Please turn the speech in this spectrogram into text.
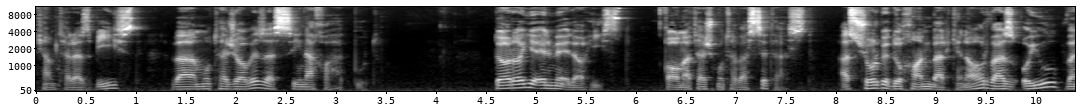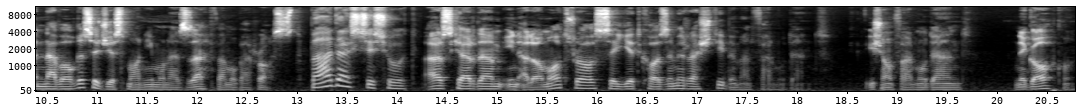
کمتر از بیست و متجاوز از سی نخواهد بود. دارای علم الهی است. قامتش متوسط است. از شرب دخان برکنار و از عیوب و نواقص جسمانی منزه و مبراست بعدش چه شد؟ عرض کردم این علامات را سید کازم رشتی به من فرمودند. ایشان فرمودند نگاه کن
